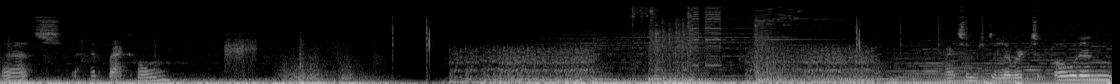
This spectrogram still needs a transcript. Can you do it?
Let's head back home. Items delivered to Odin.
